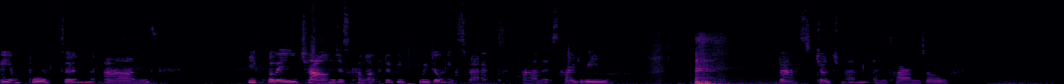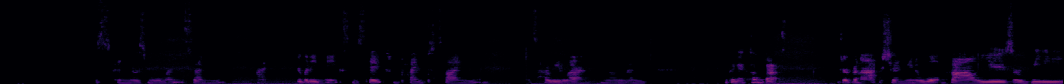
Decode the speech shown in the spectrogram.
really important, and equally challenges come up that we, we don't expect, and it's how do we best judgment in terms of in those moments and everybody makes mistakes from time to time and that's how we learn from them. And I'm going to come back to driven action you know what values are we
